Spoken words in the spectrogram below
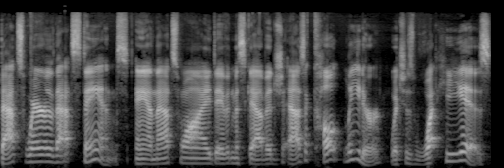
that's where that stands. And that's why David Miscavige, as a cult leader, which is what he is,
